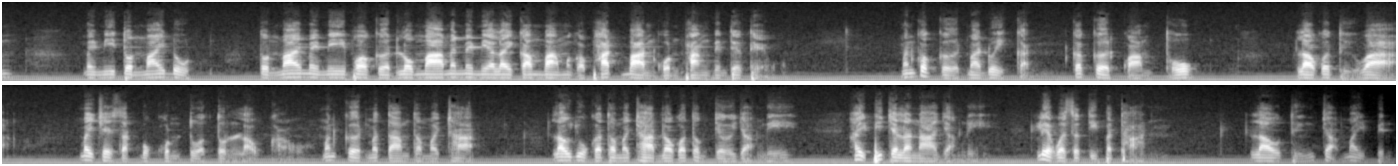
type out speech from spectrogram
ไม่มีต้นไม้ดูดต้นไม้ไม่มีพอเกิดลมมามันไม่มีอะไรกำบังมันก็พัดบ้านคนพังเป็นแถวๆมันก็เกิดมาด้วยกัน ก็เกิดความทุกข์ เราก็ถือว่าไม่ใช่สัตว์บุคคลตัวตนเราเขา มันเกิดมาตามธรรมชาติ เราอยู่กับธรรมชาติเราก็ต้องเจออย่างนี้ ให้พิจารณาอย่างนี้ เรียกว่าสติปัฏฐาน เราถึงจะไม่เป็น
